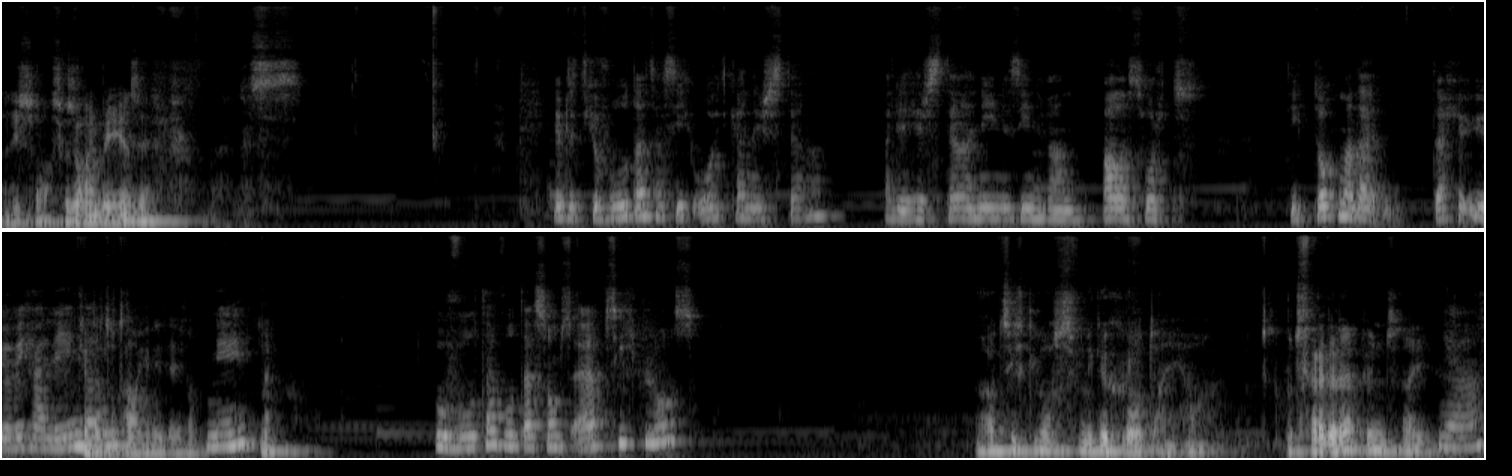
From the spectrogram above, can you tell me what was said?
Dat is zo. Als je zo lang bijeen bent. is- Je hebt het gevoel dat dat zich ooit kan herstellen. Allee, herstellen niet in de zin van alles wordt tip-top, maar dat, dat je je weg alleen Ik heb daar totaal geen idee van. Nee? Nee. Hoe voelt dat? Voelt dat soms uitzichtloos? Uitzichtloos vind ik een groot... ah ja, ik moet verder, hè, punt. Ja.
